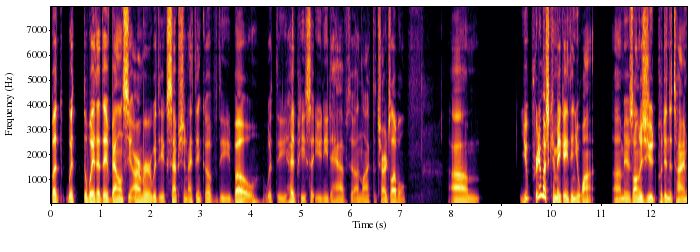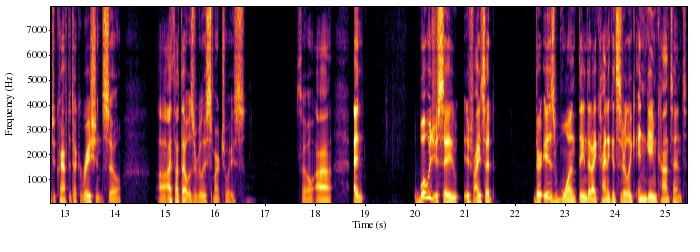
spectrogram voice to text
but with the way that they've balanced the armor, with the exception, I think, of the bow with the headpiece that you need to have to unlock the charge level, um, you pretty much can make anything you want, um, as long as you put in the time to craft the decorations. So, uh, I thought that was a really smart choice. So, uh, and what would you say if I said there is one thing that I kind of consider like end game content?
